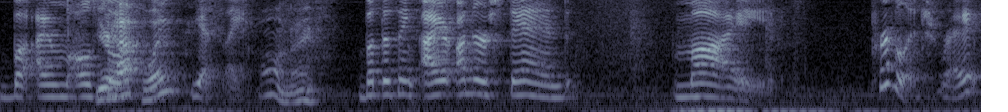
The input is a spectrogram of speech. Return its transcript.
but I'm also You're half white. Yes, I am. Oh, nice. But the thing, I understand my privilege, right?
